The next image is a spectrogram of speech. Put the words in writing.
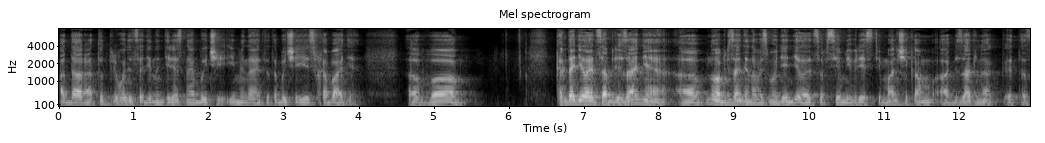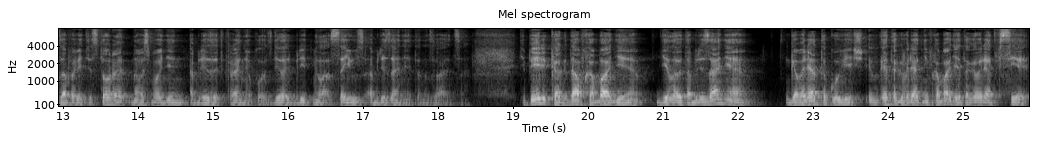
Адара. Тут приводится один интересный обычай. Именно этот обычай есть в Хабаде. В когда делается обрезание, а, ну, обрезание на восьмой день делается всем еврейским мальчикам, обязательно это заповедь истории, на восьмой день обрезать крайнюю плоть, сделать брит мила, союз обрезания это называется. Теперь, когда в Хабаде делают обрезание, говорят такую вещь. Это говорят не в Хабаде, это говорят все,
